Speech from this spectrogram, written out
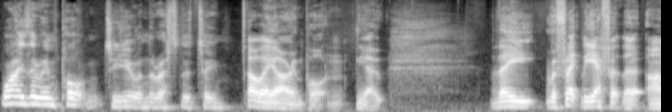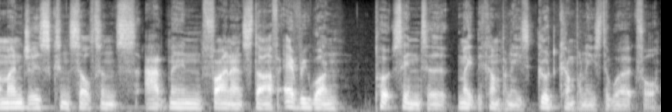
why they're important to you and the rest of the team. Oh, they are important. You know, they reflect the effort that our managers, consultants, admin, finance staff, everyone puts in to make the companies good companies to work for.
